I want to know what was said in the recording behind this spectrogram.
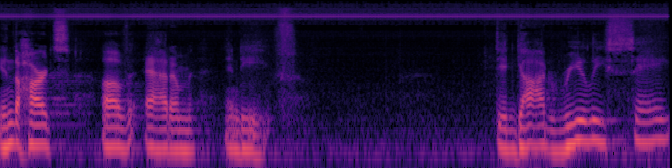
in the hearts of Adam and Eve. Did God really say?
